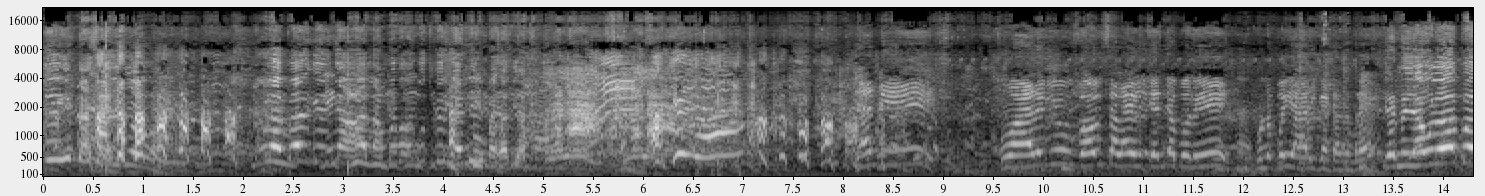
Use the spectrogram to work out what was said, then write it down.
நீங்க பேசாதீங்க. இவ்வளவு பேருக்கு இங்க ஆள் நம்ம தான் குத்துறீங்க நீங்க பேசாதீங்க. ஏண்டி? உன் அழகு பவுஸ் எல்லாம் எனக்கு தெரிஞ்ச போது உன்னை போய் யாரு கேட்டாங்கன்ற? என்ன எவ்வளவு பேர்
